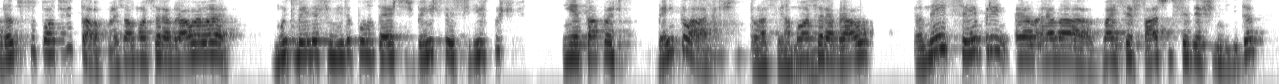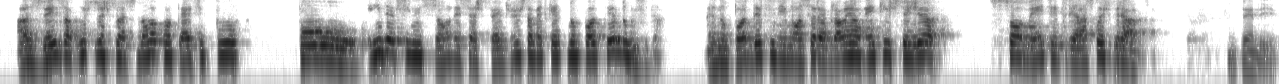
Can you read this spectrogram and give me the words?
dando suporte vital, mas a morte cerebral ela é muito bem definida por testes bem específicos em etapas bem claras. Então, assim, a morte cerebral nem sempre ela, ela vai ser fácil de ser definida. Às vezes, alguns transplantes não acontecem por por indefinição nesse aspecto, justamente que a gente não pode ter dúvida. Né? Não pode definir morte cerebral em alguém que esteja somente, entre aspas, grave. Entendi.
